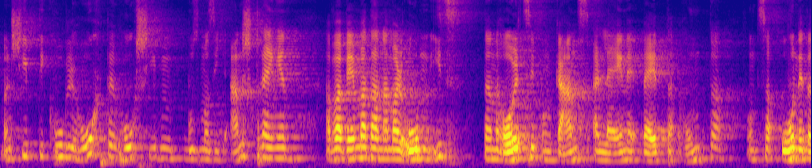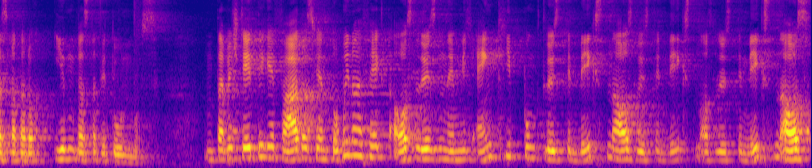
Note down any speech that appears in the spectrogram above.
man schiebt die Kugel hoch, beim Hochschieben muss man sich anstrengen, aber wenn man dann einmal oben ist, dann rollt sie von ganz alleine weiter runter und zwar ohne, dass man da noch irgendwas dafür tun muss. Und da besteht die Gefahr, dass wir einen Dominoeffekt auslösen, nämlich ein Kipppunkt löst den nächsten aus, löst den nächsten aus, löst den nächsten aus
